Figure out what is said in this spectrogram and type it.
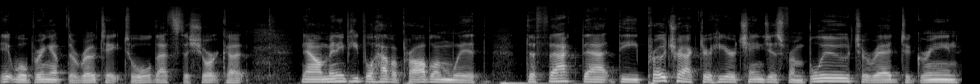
it will bring up the rotate tool. That's the shortcut. Now, many people have a problem with the fact that the protractor here changes from blue to red to green.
